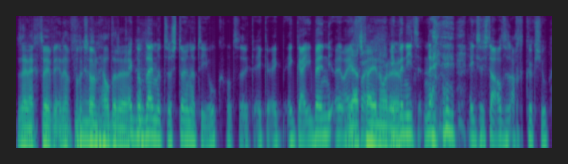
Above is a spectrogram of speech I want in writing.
Er zijn echt twee. En dat vond ik zo'n heldere. Ik ben blij met de steun uit die hoek. Want ik, ik, ik, ik, ik ben niet... eh, ja, ik ben niet... Nee, ik sta altijd achter Kukshoe.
